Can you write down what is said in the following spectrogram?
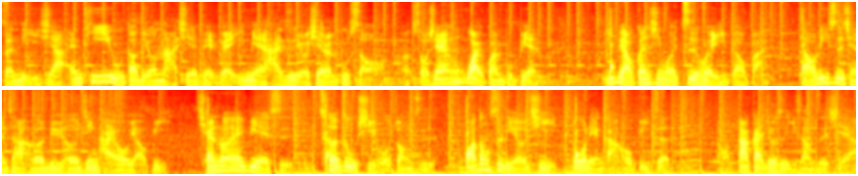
整理一下，NT 一五到底有哪些配备，以免还是有一些人不熟。呃，首先外观不变，仪表更新为智慧仪表板，倒立式前叉和铝合金海鸥摇臂，前轮 ABS，侧柱熄火装置，滑动式离合器，多连杆后避震。哦，大概就是以上这些啊。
